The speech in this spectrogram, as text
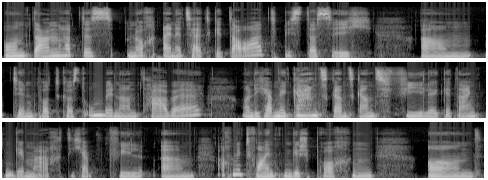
Und dann hat es noch eine Zeit gedauert, bis dass ich ähm, den Podcast umbenannt habe. Und ich habe mir ganz, ganz, ganz viele Gedanken gemacht. Ich habe viel ähm, auch mit Freunden gesprochen. Und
